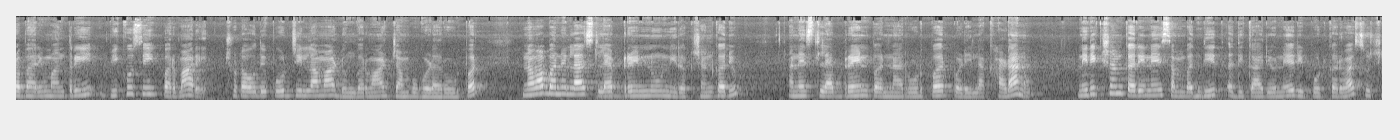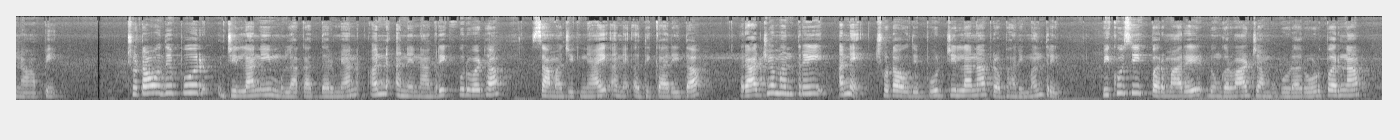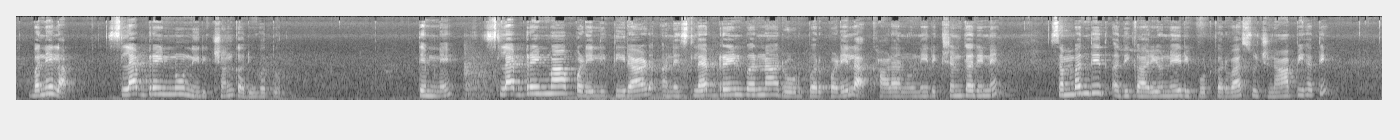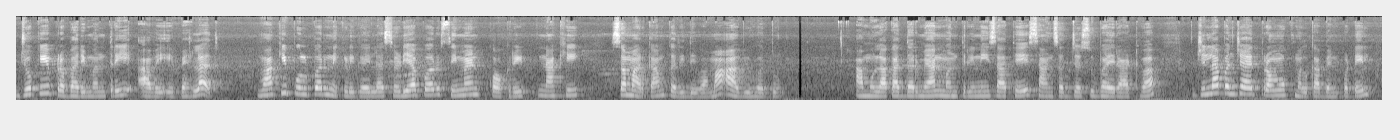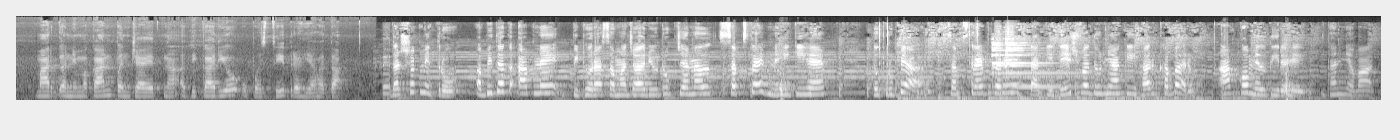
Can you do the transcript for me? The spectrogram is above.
પ્રભારી મંત્રી ભીખુસિંહ પરમારે છોટાઉદેપુર જિલ્લામાં ડુંગરવાડ જાંબુઘોડા રોડ પર નવા બનેલા સ્લેબ ડ્રેનનું નિરીક્ષણ કર્યું અને સ્લેબ ડ્રેન પરના રોડ પર પડેલા ખાડાનું નિરીક્ષણ કરીને સંબંધિત અધિકારીઓને રિપોર્ટ કરવા સૂચના આપી. છોટાઉદેપુર જિલ્લાની મુલાકાત દરમિયાન અન્ન અને નાગરિક પુરવઠા, સામાજિક ન્યાય અને અધિકારિતા રાજ્યમંત્રી અને છોટાઉદેપુર જિલ્લાના પ્રભારી મંત્રી ભીખુસિંહ પરમારે ડુંગરવાડ જાંબુગોડા રોડ પરના બનેલા સ્લેબ ડ્રેનનું નિરીક્ષણ કર્યું હતું. તેમને સ્લેબ ડ્રેનમાં પડેલી તિરાડ અને સ્લેબ ડ્રેન પરના રોડ પર પડેલા ખાડાનું નિરીક્ષણ કરીને સંબંધિત અધિકારીઓને રિપોર્ટ કરવા સૂચના આપી હતી. જો કે પ્રભારી મંત્રી આવે એ પહેલાં જ વાંકી પુલ પર નીકળી ગયેલા સળિયા પર સિમેન્ટ કોન્ક્રીટ નાખી સમારકામ કરી દેવામાં આવ્યું હતું આ મુલાકાત દરમિયાન મંત્રીની સાથે સાંસદ જસુભાઈ રાઠવા જિલ્લા પંચાયત પ્રમુખ મલકાબેન પટેલ માર્ગ અને મકાન પંચાયતના અધિકારીઓ ઉપસ્થિત રહ્યા હતા दर्शक मित्रों अभी तक आपने पिठोरा समाचार यूट्यूब चैनल सब्सक्राइब नहीं की है तो कृपया सब्सक्राइब करें ताकि देश व दुनिया की हर खबर आपको मिलती रहे धन्यवाद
